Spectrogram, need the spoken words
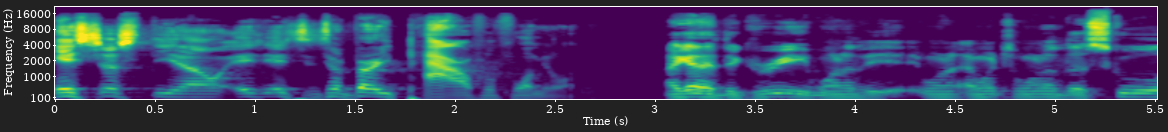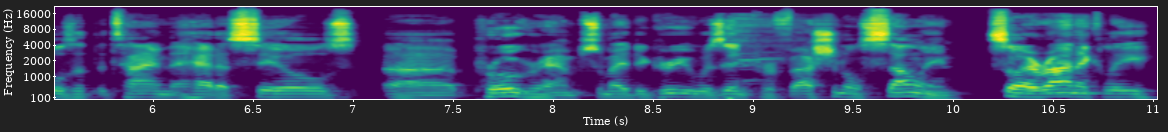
it's just you know it, it's it's a very powerful formula. I got a degree. One of the I went to one of the schools at the time that had a sales uh, program. So my degree was in professional selling. So ironically,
